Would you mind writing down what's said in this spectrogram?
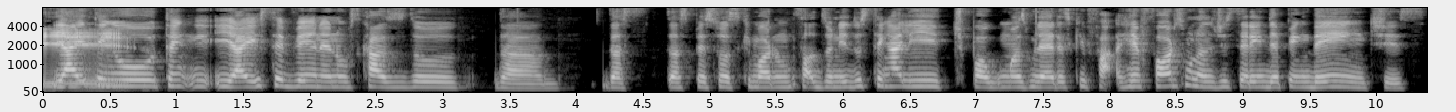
E aí tem o. Tem, e aí você vê, né, nos casos do, da, das, das pessoas que moram nos Estados Unidos, tem ali, tipo, algumas mulheres que reforçam o lance de serem independentes,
